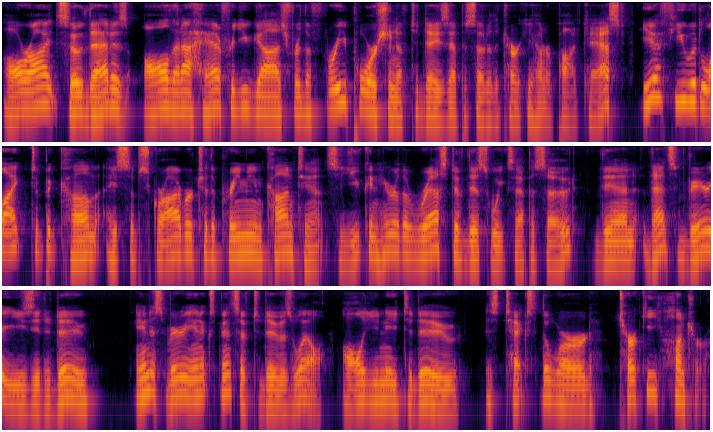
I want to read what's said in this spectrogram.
all right, so that is all that I have for you guys for the free portion of today's episode of the Turkey Hunter podcast. If you would like to become a subscriber to the premium content so you can hear the rest of this week's episode, then that's very easy to do and it's very inexpensive to do as well. All you need to do is text the word Turkey Hunter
